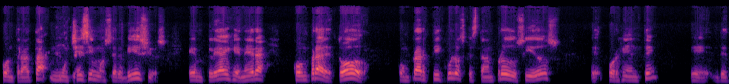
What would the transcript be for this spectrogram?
Contrata muchísimos servicios, emplea y genera compra de todo, compra artículos que están producidos eh, por gente eh, de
